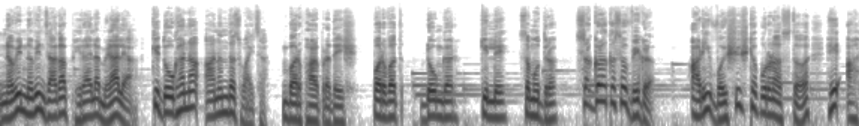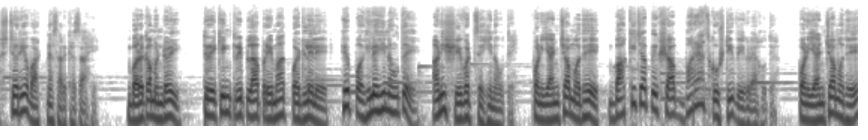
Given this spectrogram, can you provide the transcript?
नवीन नवीन जागा फिरायला मिळाल्या की दोघांना आनंदच व्हायचा. बर्फाळ प्रदेश पर्वत डोंगर किल्ले समुद्र सगळं कसं वेगळं. आणि वैशिष्ट्यपूर्ण असतं हे आश्चर्य वाटण्यासारखंच आहे. बरं का मंडळी? ट्रेकिंग ट्रिपला प्रेमात पडलेले हे पहिलेही नव्हते आणि शेवटचेही नव्हते. पण यांच्यामध्ये बाकीच्यापेक्षा बऱ्याच गोष्टी वेगळ्या होत्या. पण यांच्यामध्ये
